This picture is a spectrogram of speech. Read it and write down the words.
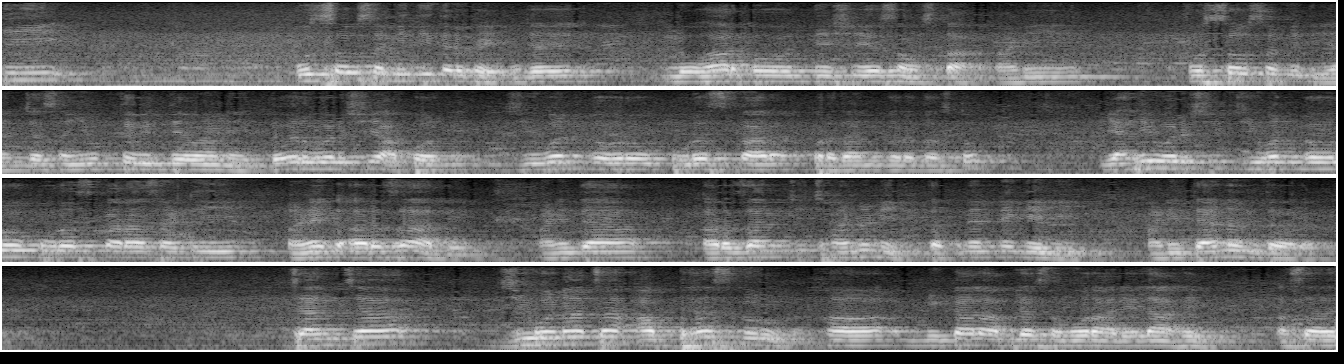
की उत्सव समितीतर्फे म्हणजे लोहार बहुउद्देशीय संस्था आणि उत्सव समिती यांच्या संयुक्त विद्यमाने दरवर्षी आपण जीवन गौरव पुरस्कार प्रदान करत असतो. याही वर्षी जीवन गौरव पुरस्कारासाठी अनेक अर्ज आले आणि त्या अर्जांची छाननी तज्ज्ञांनी केली आणि त्यानंतर ज्यांच्या जीवनाचा अभ्यास करून हा निकाल आपल्यासमोर आलेला आहे. असा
